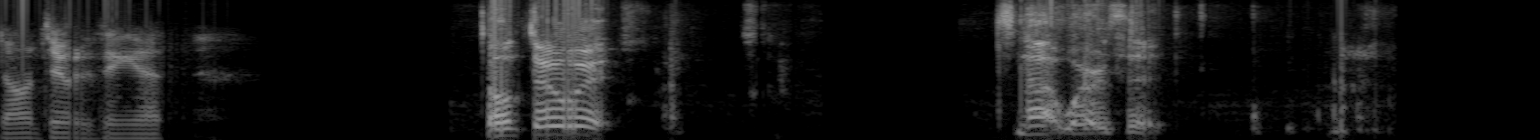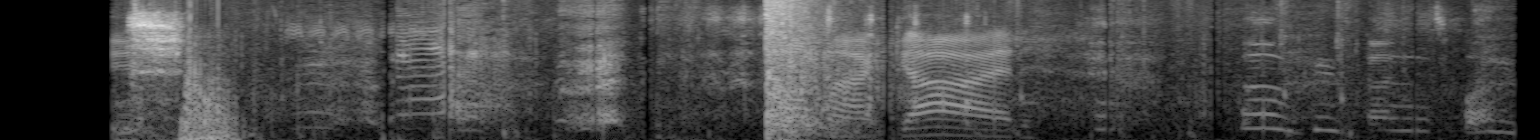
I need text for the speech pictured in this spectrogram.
Don't do anything yet. Don't do it. It's not worth it. Oh my god! Oh, good God, that's funny.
